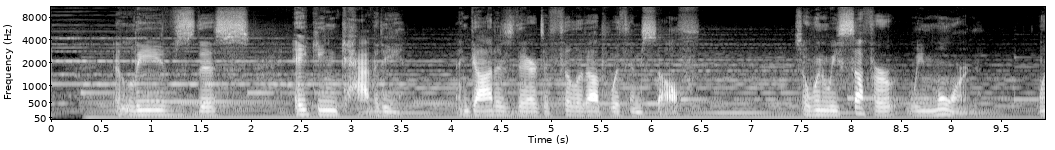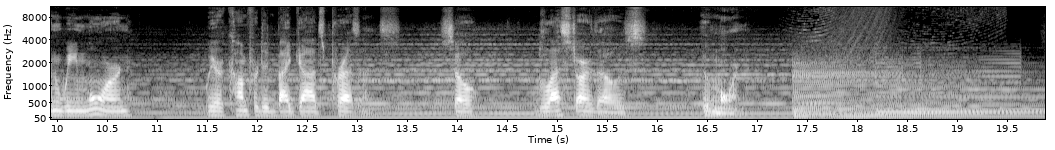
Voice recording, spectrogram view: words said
it leaves this aching cavity, and God is there to fill it up with Himself. So when we suffer, we mourn. When we mourn, we are comforted by God's presence. So blessed are those who mourn.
